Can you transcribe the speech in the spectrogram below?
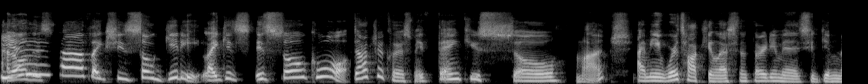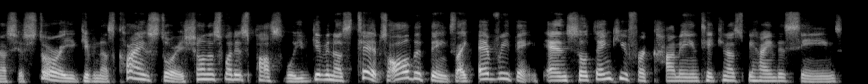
yes. all this stuff. Like she's so giddy. Like it's it's so cool. Dr. Clarisme, thank you so much. I mean, we're talking less than 30 minutes. You've given us your story, you've given us client stories, shown us what is possible. You've given us tips, all the things, like everything. And so thank you for coming and taking us behind the scenes,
